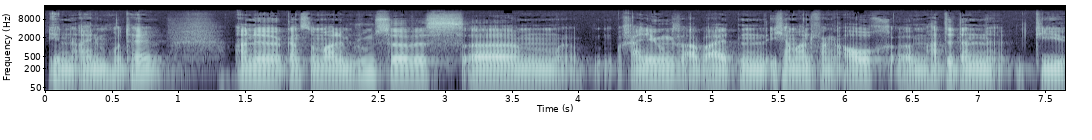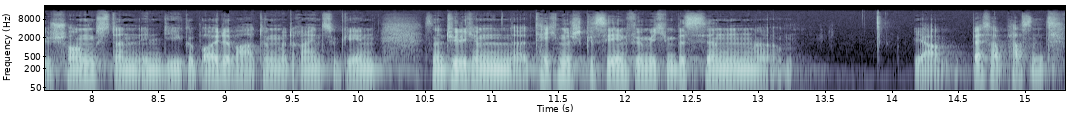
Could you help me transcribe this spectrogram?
in einem Hotel Anne ganz normal im Roomservice, ähm, Reinigungsarbeiten, ich am Anfang auch, ähm, hatte dann die Chance, dann in die Gebäudewartung mit reinzugehen. Ist natürlich ähm, technisch gesehen für mich ein bisschen äh, ja, besser passend.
